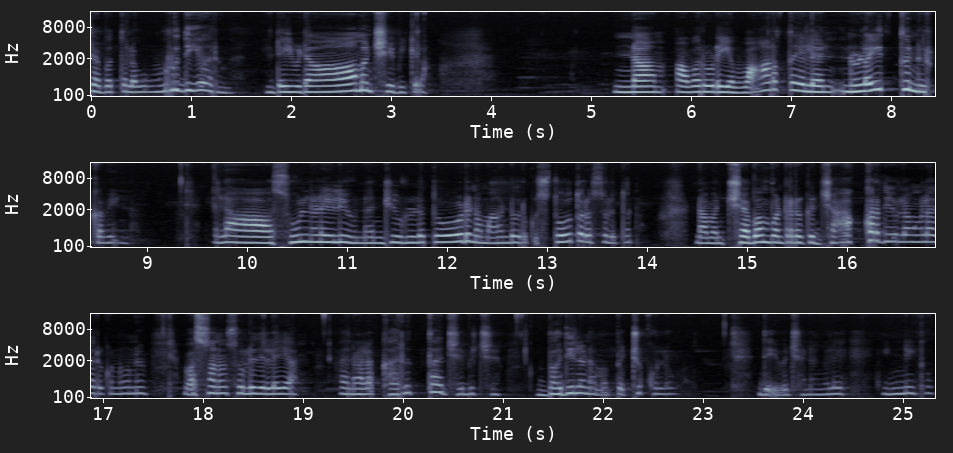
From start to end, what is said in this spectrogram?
ஜபத்தில் உறுதியாக இருங்க. இடைவிடாமல் செபிக்கலாம் நாம் அவருடைய வார்த்தையில் நிலைத்து நிற்க வேண்டும். எல்லா சூழ்நிலையிலையும் நன்றி உள்ளத்தோடு நம்ம ஆண்டவருக்கு ஸ்தோத்திரம் செலுத்தணும். நம்ம ஜெபம் பண்ணுறதுக்கு ஜாக்கிரதை உள்ளவங்களாக இருக்கணும்னு வசனம் சொல்லுது இல்லையா? அதனால் கருத்தாக ஜெபிச்சு பதிலை நம்ம பெற்றுக்கொள்ளுவோம். தெய்வ ஜனங்களே இன்றைக்கும்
